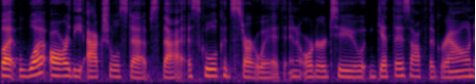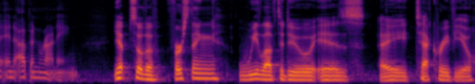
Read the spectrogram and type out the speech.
But what are the actual steps that a school could start with in order to get this off the ground and up and running? Yep. So the first thing we love to do is a tech review.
